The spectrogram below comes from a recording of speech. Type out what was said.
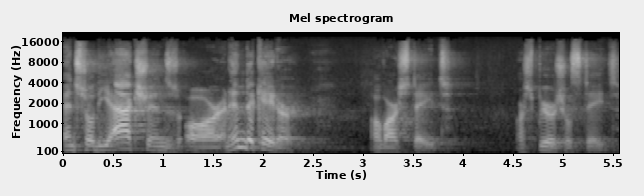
And so the actions are an indicator of our state, our spiritual state.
